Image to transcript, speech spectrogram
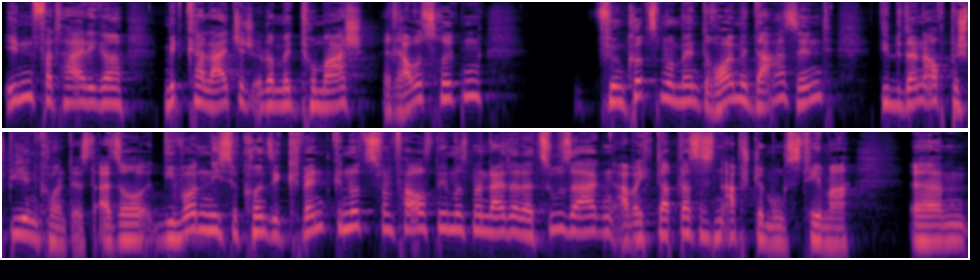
Innenverteidiger mit Kalajdzic oder mit Tomasch rausrücken, für einen kurzen Moment Räume da sind, die du dann auch bespielen konntest. Also die wurden nicht so konsequent genutzt vom VfB, muss man leider dazu sagen, aber ich glaube, das ist ein Abstimmungsthema. Ähm,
